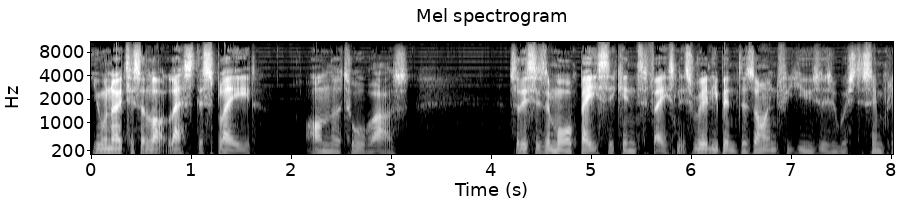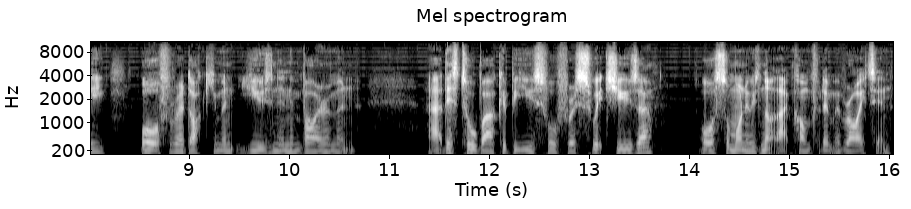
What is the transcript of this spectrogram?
you will notice a lot less displayed on the toolbars. So this is a more basic interface and it's really been designed for users who wish to simply author a document using an environment. Uh, this toolbar could be useful for a switch user or someone who is not that confident with writing.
